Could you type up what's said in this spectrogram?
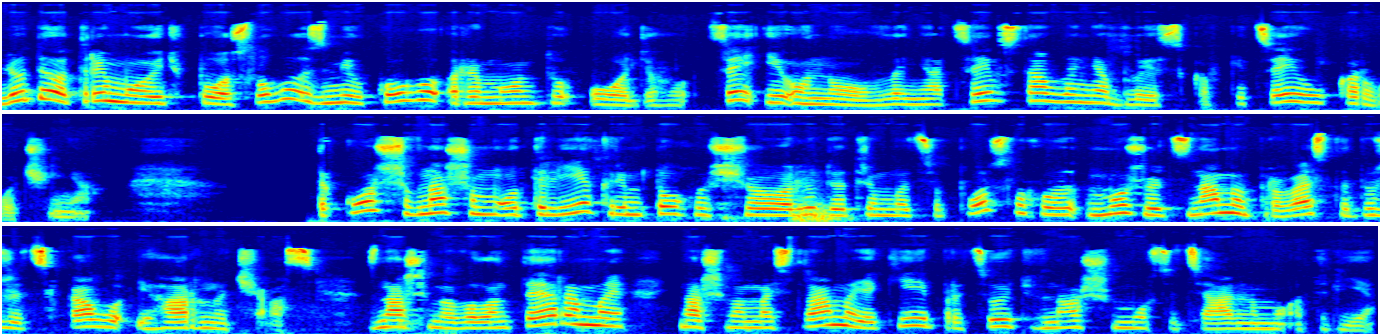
люди отримують послугу з мілкого ремонту одягу. Це і оновлення, це і вставлення блискавки, це і укорочення. Також в нашому ательє, крім того, що люди отримують цю послугу, можуть з нами провести дуже цікаво і гарно час з нашими волонтерами, нашими майстрами, які працюють в нашому соціальному ательє.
